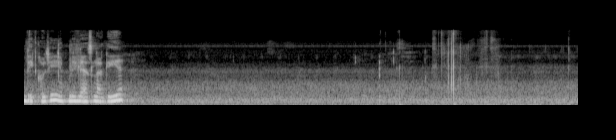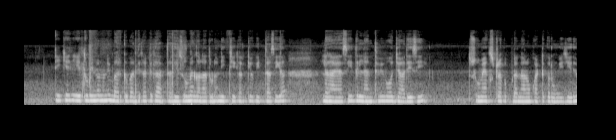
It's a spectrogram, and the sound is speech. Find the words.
ਦੇਖੋ ਜੀ, ਆਪਣੀ ਲੈਸ ਲੱਗ ਗਈ ਹੈ। ਠੀਕ ਹੈ ਜੀ, ਇਹ ਥੋੜੀ ਨਾ ਉਹਨਾਂ ਨੇ ਵਰਕ ਵੱਧ ਘੱਟ ਕਰਤਾ ਸੀ, ਸੋ ਮੈਂ ਗਲਾ ਥੋੜਾ ਨੀਚੇ ਕਰਕੇ ਉਹ ਕੀਤਾ ਸੀਗਾ, ਲਗਾਇਆ ਸੀ ਤੇ ਲੈਂਥ ਵੀ ਬਹੁਤ ਜ਼ਿਆਦਾ ਸੀ। ਸੋ ਮੈਂ ਐਕਸਟਰਾ ਕੱਪੜਾ ਨਾਲੋਂ ਕੱਟ ਕਰੂੰਗੀ ਜੀ ਇਹਦੇ।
